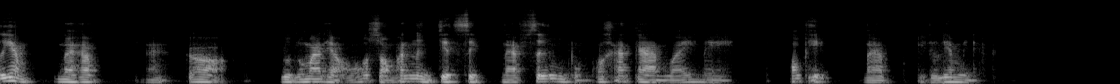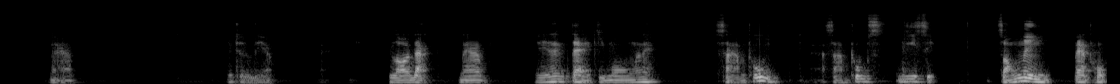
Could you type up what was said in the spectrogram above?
เรียมนะครับนะก็หลุดลงมาแถว 2,170 นะครับ ซึ่งผมก็คาดการไว้ในห้องเทคนะครับอีเทเรียมเนี่ยนะครับอีเทเรียมรอดัก นะครับนี่ตั้งแต่กี่โมงแล้วเนี่ยสามทุ่มสามทุ่มยี่สิบสองหนึ่งแปดหก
